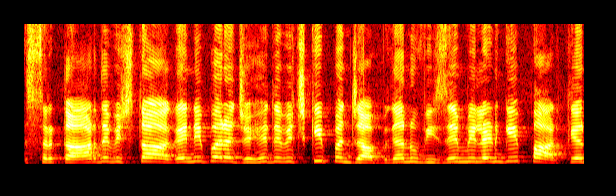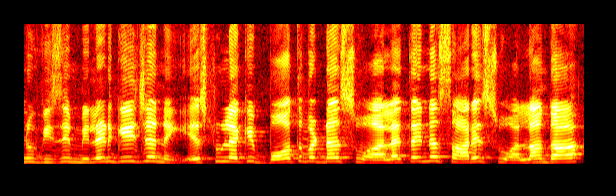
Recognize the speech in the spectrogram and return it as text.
ਸਰਕਾਰ ਦੇ ਵਿੱਚ ਤਾਂ ਆ ਗਏ ਨੇ ਪਰ ਅਜਿਹੇ ਦੇ ਵਿੱਚ ਕੀ ਪੰਜਾਬੀਆਂ ਨੂੰ ਵੀਜ਼ੇ ਮਿਲਣਗੇ ਭਾਰਤੀਆਂ ਨੂੰ ਵੀਜ਼ੇ ਮਿਲਣਗੇ ਜਾਂ ਨਹੀਂ? ਇਸ ਨੂੰ ਲੈ ਕੇ ਬਹੁਤ ਵੱਡਾ ਸਵਾਲ ਹੈ ਤਾਂ ਇਹਨਾਂ ਸਾਰੇ ਸਵਾਲਾਂ ਦਾ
